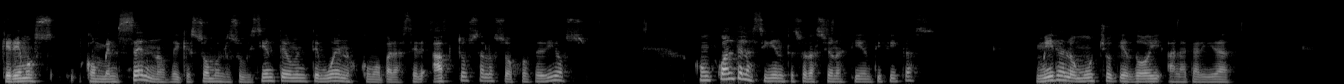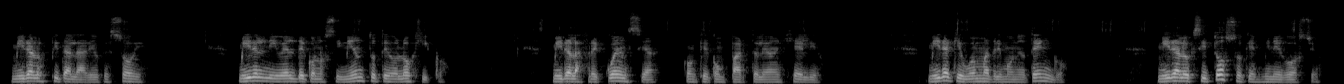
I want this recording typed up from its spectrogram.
Queremos convencernos de que somos lo suficientemente buenos como para ser aptos a los ojos de Dios. ¿Con cuál de las siguientes oraciones te identificas? Mira lo mucho que doy a la caridad. Mira lo hospitalario que soy. Mira el nivel de conocimiento teológico. Mira la frecuencia con que comparto el Evangelio. Mira qué buen matrimonio tengo. Mira lo exitoso que es mi negocio.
